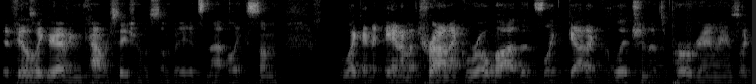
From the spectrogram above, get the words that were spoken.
it feels like you're having a conversation with somebody. It's not like some like an animatronic robot that's like got a glitch in its programming. It's like,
